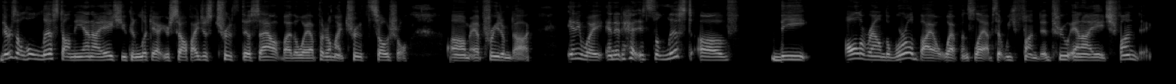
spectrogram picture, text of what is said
there's a whole list on the NIH you can look at yourself. I just truthed this out, by the way. I put it on my Truth Social um, at Freedom Doc. Anyway, and it ha- it's the list of the all around the world bioweapons labs that we funded through NIH funding.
